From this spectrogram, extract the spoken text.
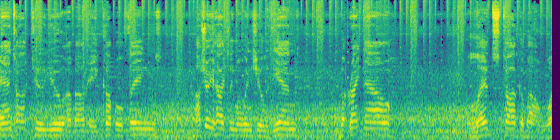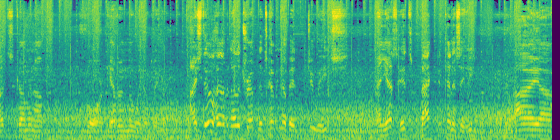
and talk to you about a couple things. I'll show you how I clean my windshield at the end. But right now, let's talk about what's coming up for Kevin the Window Cleaner. I still have another trip that's coming up in two weeks. And yes, it's back to Tennessee. I uh,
